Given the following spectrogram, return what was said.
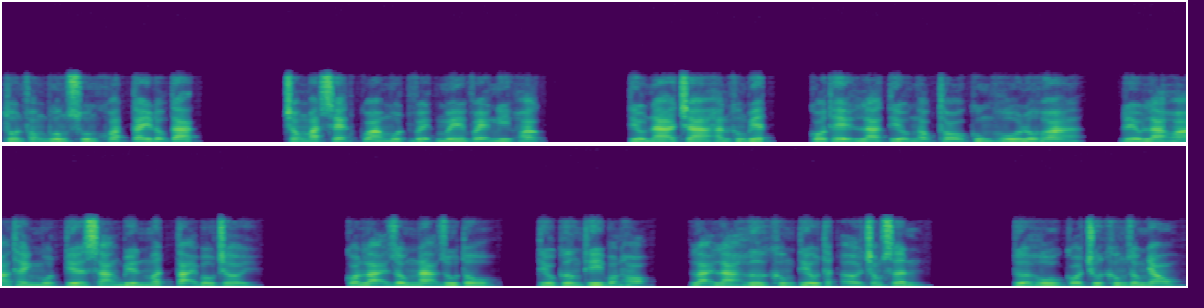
Tôn Phong buông xuống khoát tay động tác. Trong mắt xẹt qua một vệt mê vẻ nghi hoặc. Tiểu Na cha hắn không biết, có thể là Tiểu Ngọc Thỏ cùng Hồ Lô Hoa, đều là hóa thành một tia sáng biến mất tại bầu trời. Còn lại giống nạ dù tổ, Tiểu Cương Thi bọn họ, lại là hư không tiêu thất ở trong sân. Tựa hồ có chút không giống nhau,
